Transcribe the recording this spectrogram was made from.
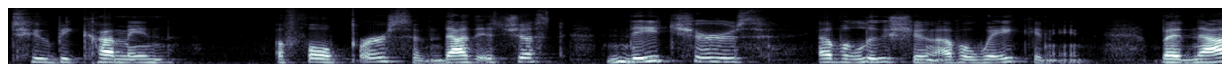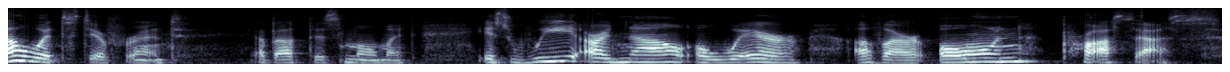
to becoming a full person. That is just nature's evolution of awakening. But now what's different about this moment is we are now aware of our own process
